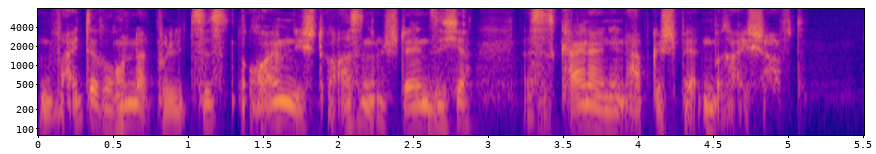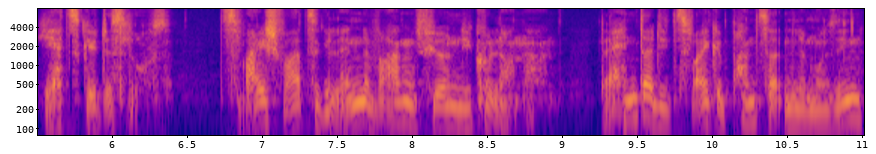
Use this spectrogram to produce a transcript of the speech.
und weitere hundert Polizisten räumen die Straßen und stellen sicher, dass es keiner in den abgesperrten Bereich schafft. Jetzt geht es los. Zwei schwarze Geländewagen führen die Kolonne an. Dahinter die zwei gepanzerten Limousinen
